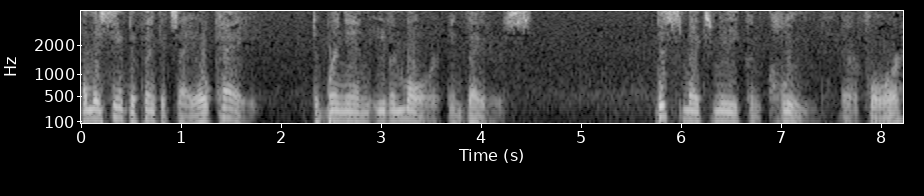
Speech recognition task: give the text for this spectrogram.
and they seem to think it's a-okay to bring in even more invaders. This makes me conclude, therefore,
